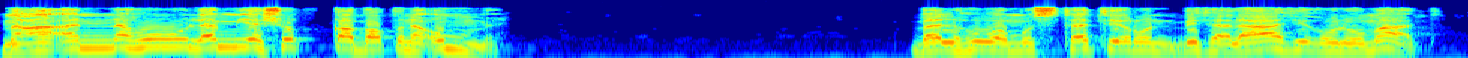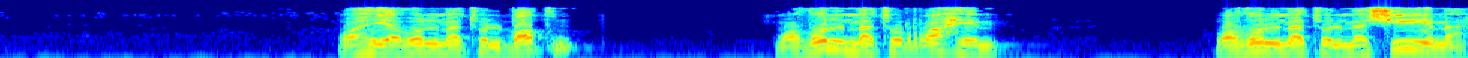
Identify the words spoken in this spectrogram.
مع أنه لم يشق بطن أمه بل هو مستتر بثلاث ظلمات وهي ظلمة البطن وظلمة الرحم وظلمة المشيمة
